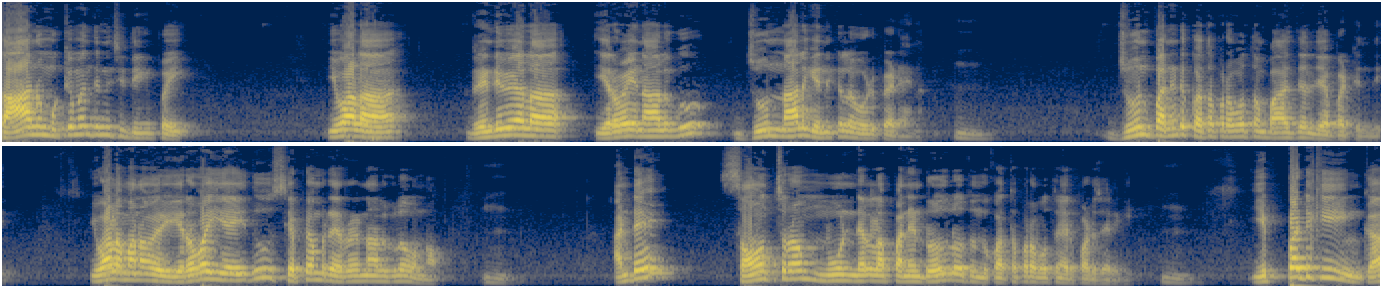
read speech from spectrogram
తాను ముఖ్యమంత్రి నుంచి దిగిపోయి ఇవాళ రెండు వేల ఇరవై నాలుగు జూన్ నాలుగు ఎన్నికల్లో ఓడిపోయాడు ఆయన. జూన్ పన్నెండు కొత్త ప్రభుత్వం బాధ్యతలు చేపట్టింది. ఇవాళ మనం ఇరవై ఐదు సెప్టెంబర్ ఇరవై నాలుగులో ఉన్నాం. అంటే సంవత్సరం మూడు నెలల పన్నెండు రోజులు అవుతుంది కొత్త ప్రభుత్వం ఏర్పాటు జరిగి. ఇప్పటికీ ఇంకా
